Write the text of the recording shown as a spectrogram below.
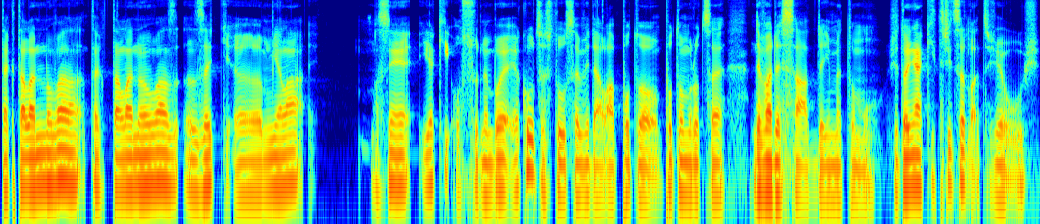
tak ta Lenová, tak ta Lenová zeď eh, měla vlastně jaký osud, nebo jakou cestou se vydala po, to, po tom roce 90, dejme tomu. Že to je nějakých 30 let, že už.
